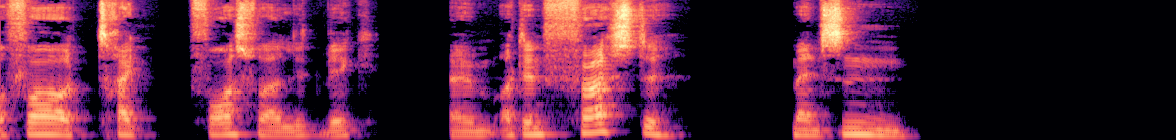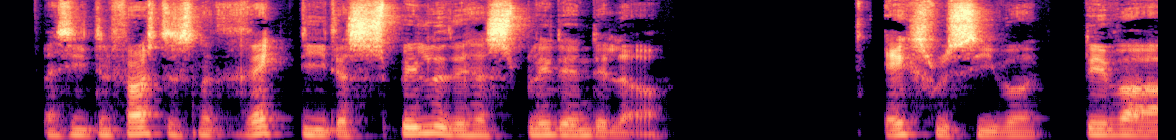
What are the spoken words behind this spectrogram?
og for at trække forsvaret lidt væk. Øhm, og den første, man sådan, man siger, den første sådan rigtige, der spillede det her split end, eller X-receiver, det var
